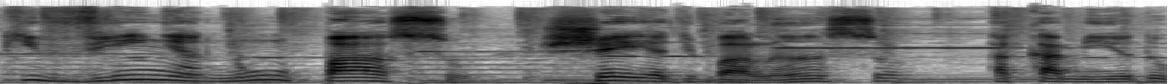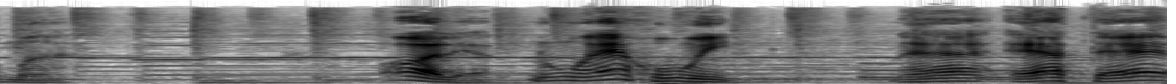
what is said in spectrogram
que vinha num passo, cheia de balanço, a caminho do mar. Olha, não é ruim, né? É até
